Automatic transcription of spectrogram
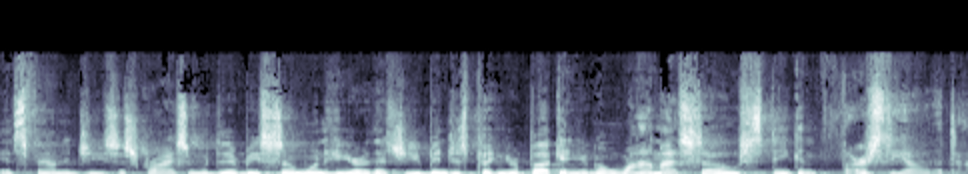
It's found in Jesus Christ. And would there be someone here that you've been just putting your bucket and you're going, Why am I so stinking thirsty all the time?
